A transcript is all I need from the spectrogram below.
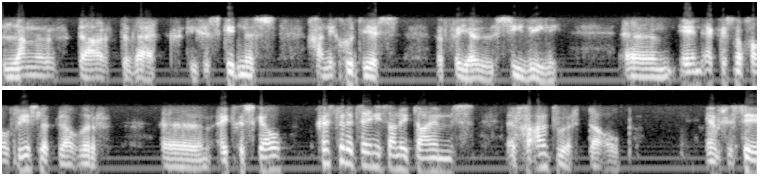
langer daar te werk? Die geskiedenis gaan nie goed wees vir jou CV nie. Ehm um, en ek is nogal vreeslik daaroor ehm uh, uitgeskel. Gister het sy in die Sunday Times uh, geantwoord daarop. En sy sê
